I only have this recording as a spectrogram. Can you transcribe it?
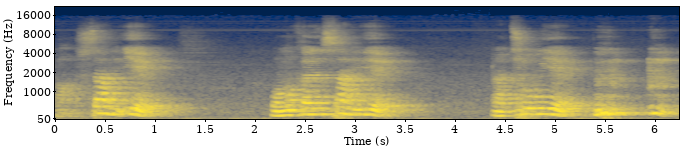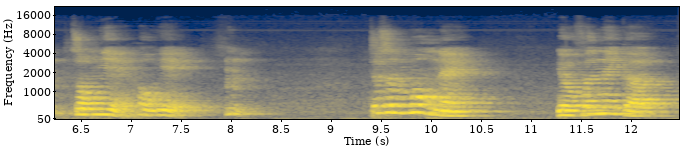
啊，上夜，我们分上夜，啊，初夜、中夜、后夜，就是梦呢，有分那个，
